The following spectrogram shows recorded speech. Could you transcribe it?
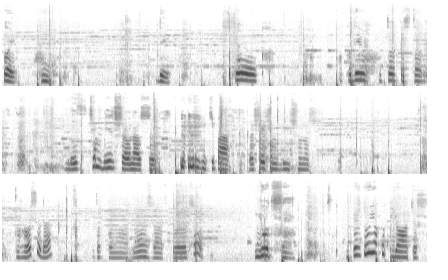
Плей. Фух. Де? Сок. А куди це поставити? Десь чим більше у нас, типа, ще чим більше у нас гроші, да? Я так поняла, ну, не знаю, це. І оце. Піду я купляти ж.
